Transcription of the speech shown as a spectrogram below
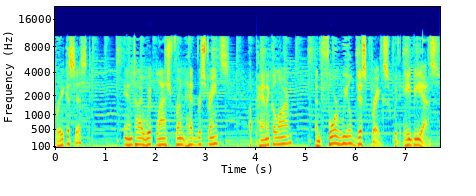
brake assist, anti-whiplash front head restraints, a panic alarm, and four-wheel disc brakes with ABS.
